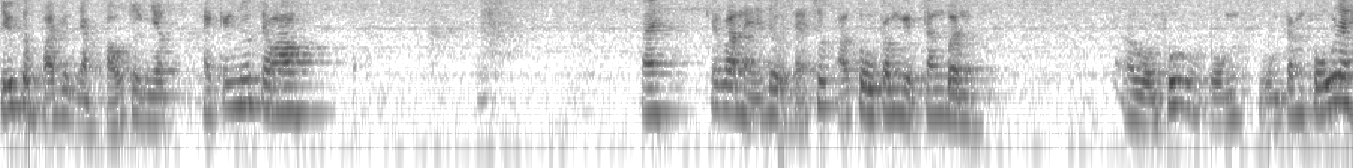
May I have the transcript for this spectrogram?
chứ không phải được nhập khẩu từ Nhật hay các nước châu Âu. Đây cái van này được sản xuất ở khu công nghiệp Tân Bình ở quận Phú quận quận Tân Phú đây.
